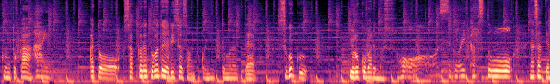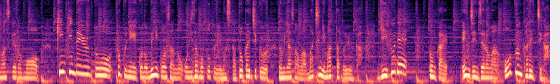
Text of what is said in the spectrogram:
君とかはい。あと作家だと綿谷りささんとかに行ってもらってすごく喜ばれます。すごい活動をなさってますけども近々で言うと特にこのメニコンさんのお膝元といいますか東海地区の皆さんは待ちに待ったというか岐阜で今回エンジン01オープンカレッジが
